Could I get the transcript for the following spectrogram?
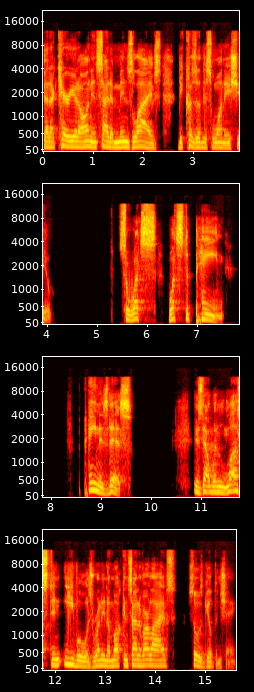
that are carried on inside of men's lives because of this one issue. So what's what's the pain? The pain is this is that when lust and evil is running amok inside of our lives, so is guilt and shame.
